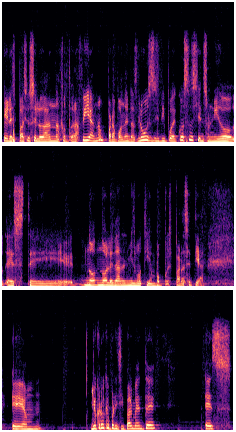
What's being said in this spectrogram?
el espacio se lo dan a fotografía, ¿no? Para poner las luces y ese tipo de cosas y en sonido este, no, no le dan el mismo tiempo pues para setear. Eh, yo creo que principalmente es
